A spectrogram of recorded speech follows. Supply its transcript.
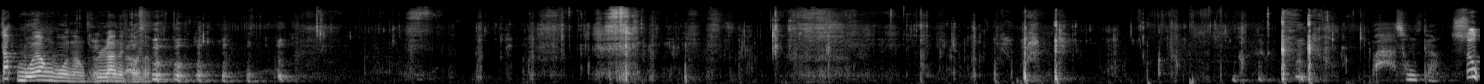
딱 모양 보고 난 곤란했거든. 송편. 쑥!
